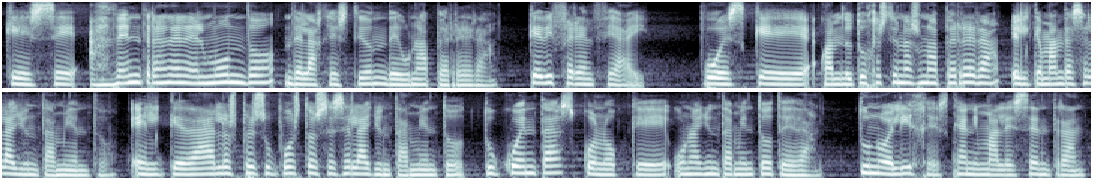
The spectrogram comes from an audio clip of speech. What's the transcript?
que se adentran en el mundo de la gestión de una perrera. ¿Qué diferencia hay? Pues que cuando tú gestionas una perrera, el que manda es el ayuntamiento, el que da los presupuestos es el ayuntamiento. Tú cuentas con lo que un ayuntamiento te da. Tú no eliges qué animales entran,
